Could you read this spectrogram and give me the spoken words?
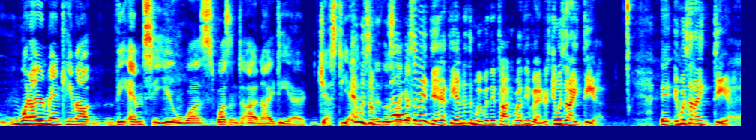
When Iron Man came out, the MCU was wasn't an idea just yet. it was a no, like it was a- an idea. At the end of the movie, they talk about the Avengers. It was an idea. It, was an idea.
